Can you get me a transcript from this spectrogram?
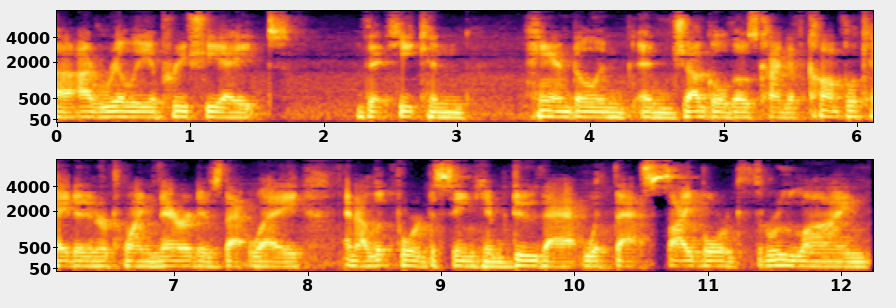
uh, I really appreciate that he can handle and, and juggle those kind of complicated intertwined narratives that way. And I look forward to seeing him do that with that cyborg through line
